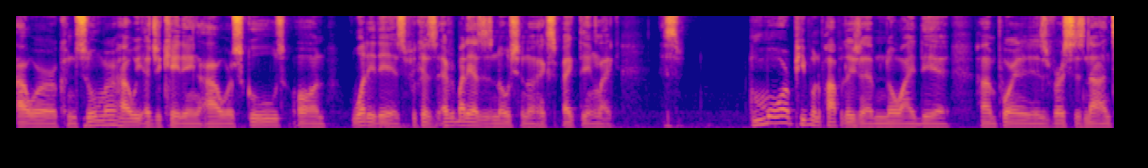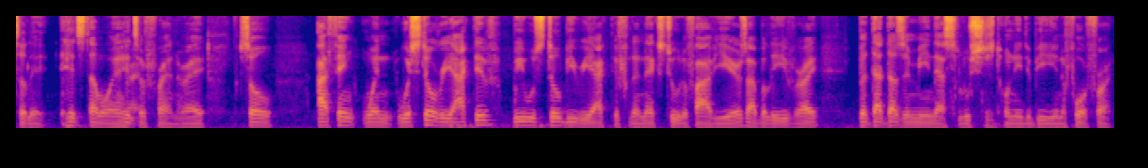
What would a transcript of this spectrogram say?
our consumer how we educating our schools on what it is? Because everybody has this notion of expecting like it's more people in the population have no idea how important it is versus not until it hits them or it hits right. a friend right? So I think when we're still reactive, we will still be reactive for the next two to five years, I believe, right? But that doesn't mean that solutions don't need to be in the forefront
